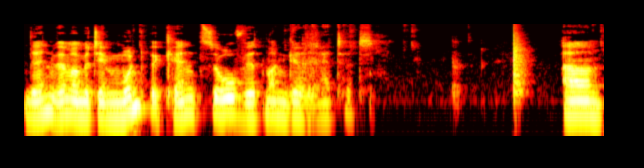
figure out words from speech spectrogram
denn wenn man mit dem Mund bekennt, so wird man gerettet. Ähm,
